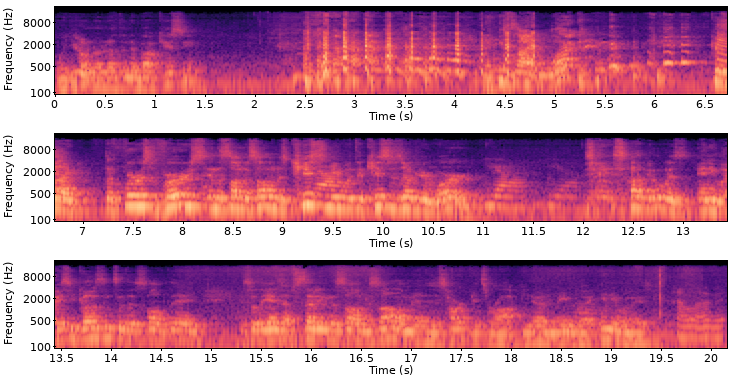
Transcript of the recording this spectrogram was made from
well you don't know nothing about kissing and he's like, what? Because like the first verse in the Song of Solomon is "Kiss me with the kisses of your word." Yeah. Yeah. so it was, anyways. He goes into this whole thing, and so he ends up studying the Song of Solomon, and his heart gets rocked. You know what I mean? But anyways, I love it.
